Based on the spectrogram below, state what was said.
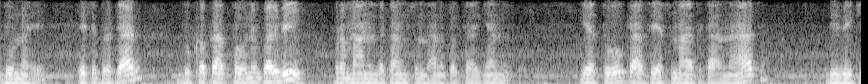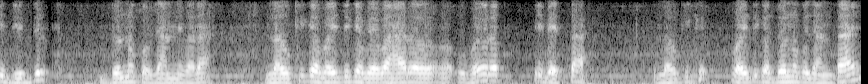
दोनों है। इसी प्रकार दुख प्राप्त होने पर भी ब्रह्मानंद का अनुसंधान करता है ज्ञान। यह तो काफ़ी अस्मात कारणात विवेकी द्विदृक दोनों को जानने वाला लौकिक वैदिक व्यवहार उभय वेदता लौकिक, वैदिक दोनों को जानता है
